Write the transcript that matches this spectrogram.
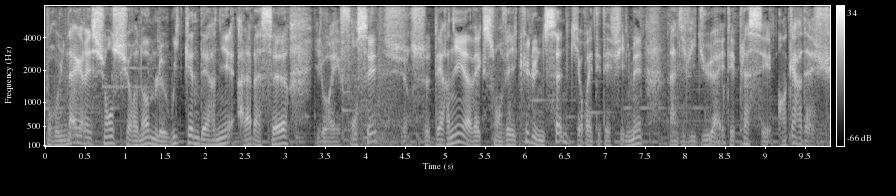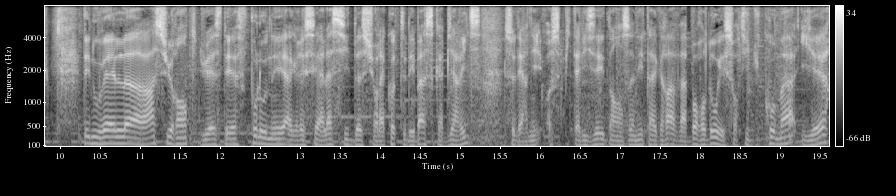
pour une agression sur un homme le week-end dernier à la Bassère. Il aurait foncé sur ce dernier avec son véhicule, une scène qui aurait été filmée. L'individu a été placé en garde à vue. Des nouvelles rassurantes du SDF polonais agressé à l'acide sur la côte des Basques à Biarritz. Ce dernier hospitalisé dans un état grave à Bordeaux est sorti du coma hier.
